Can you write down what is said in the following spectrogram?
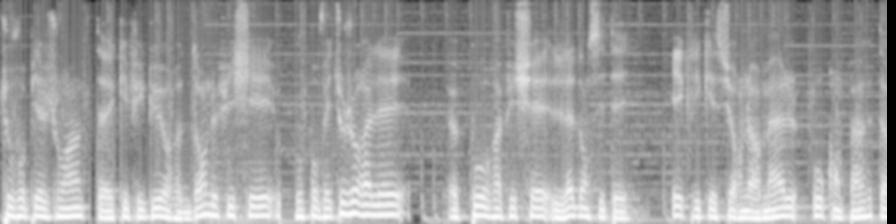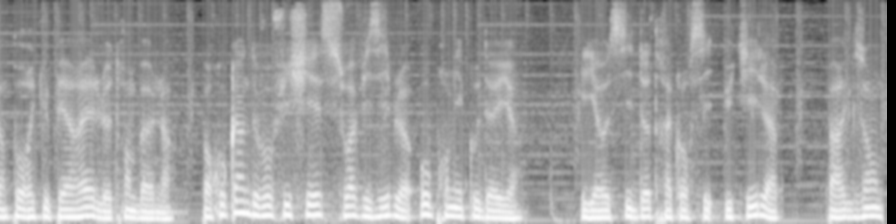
tous vos pièces jointes qui figurent dans le fichier, vous pouvez toujours aller euh, pour afficher la densité et cliquer sur normal ou compact pour récupérer le trombone pour qu'aucun de vos fichiers soit visible au premier coup d'œil. Il y a aussi d'autres raccourcis utiles, par exemple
